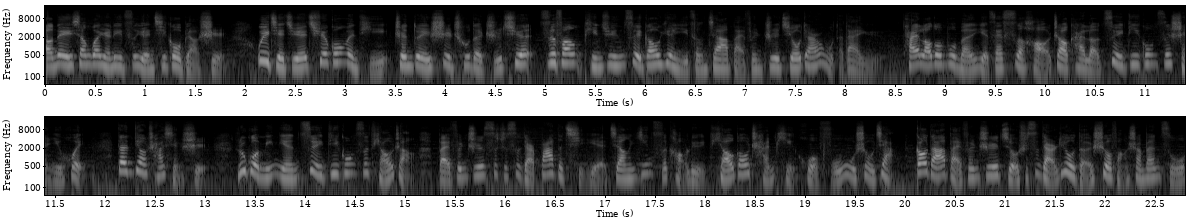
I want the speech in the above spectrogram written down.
岛内相关人力资源机构表示，为解决缺工问题，针对释出的职缺，资方平均最高愿意增加百分之九点五的待遇。台劳动部门也在四号召开了最低工资审议会，但调查显示，如果明年最低工资调涨，百分之四十四点八的企业将因此考虑调高产品或服务售价，高达百分之九十四点六的受访上班族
